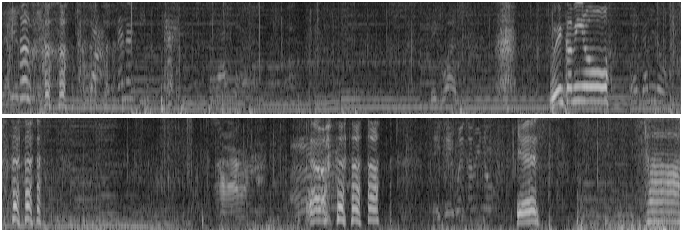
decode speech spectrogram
Y ahí está. Ven aquí. Big one. Buen camino! Buen camino. Yes. さあ、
